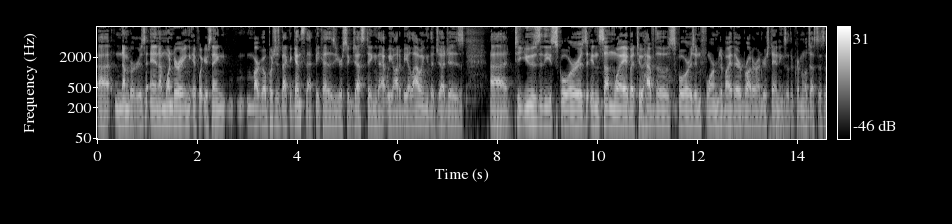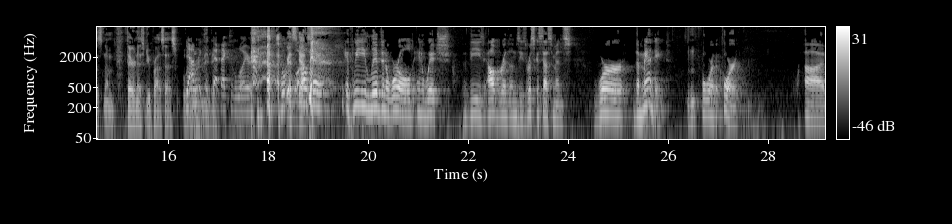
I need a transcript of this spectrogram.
uh, numbers. And I'm wondering if what you're saying, Margo, pushes back against that because you're suggesting that we ought to be allowing the judges uh, to use these scores in some way, but to have those scores informed by their broader understandings of the criminal justice system, fairness, due process, Yeah, I'm going to may kick that back to the lawyers. Well, Chris, well, yeah. I'll say, if we lived in a world in which these algorithms, these risk assessments, were the mandate for the court, uh,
